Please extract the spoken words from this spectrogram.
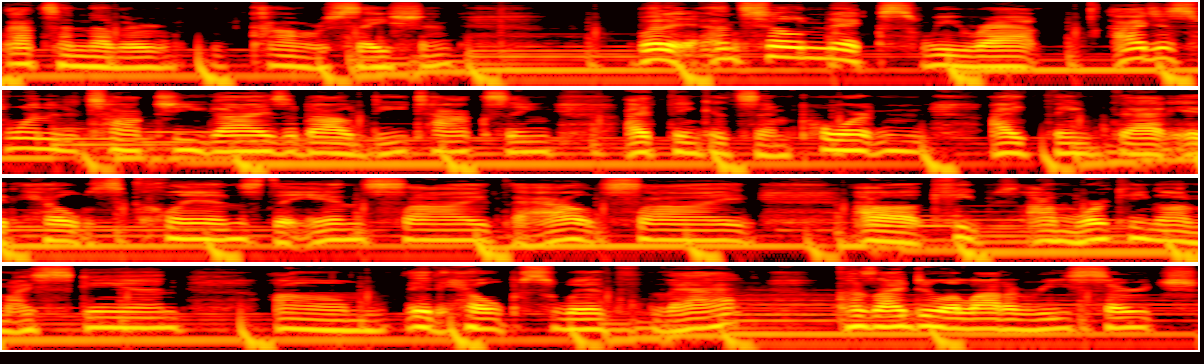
that's another conversation. But until next we wrap, I just wanted to talk to you guys about detoxing. I think it's important. I think that it helps cleanse the inside, the outside. Uh, keeps. I'm working on my skin. Um, it helps with that because I do a lot of research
